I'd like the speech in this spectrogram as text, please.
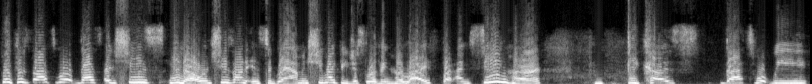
because that's what that's, and she's, you know, and she's on Instagram, and she might be just living her life, but I'm seeing her because that's what we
